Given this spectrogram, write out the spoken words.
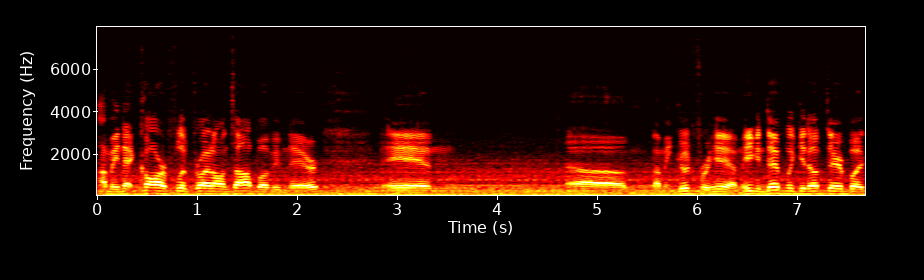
I mean, that car flipped right on top of him there. And, uh, I mean, good for him. He can definitely get up there, but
